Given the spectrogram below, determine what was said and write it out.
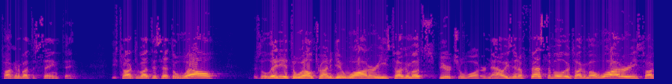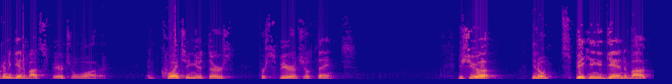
Talking about the same thing. He's talked about this at the well. There's a lady at the well trying to get water. He's talking about spiritual water. Now he's in a festival. They're talking about water. He's talking again about spiritual water and quenching your thirst for spiritual things. Yeshua, you know, speaking again about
